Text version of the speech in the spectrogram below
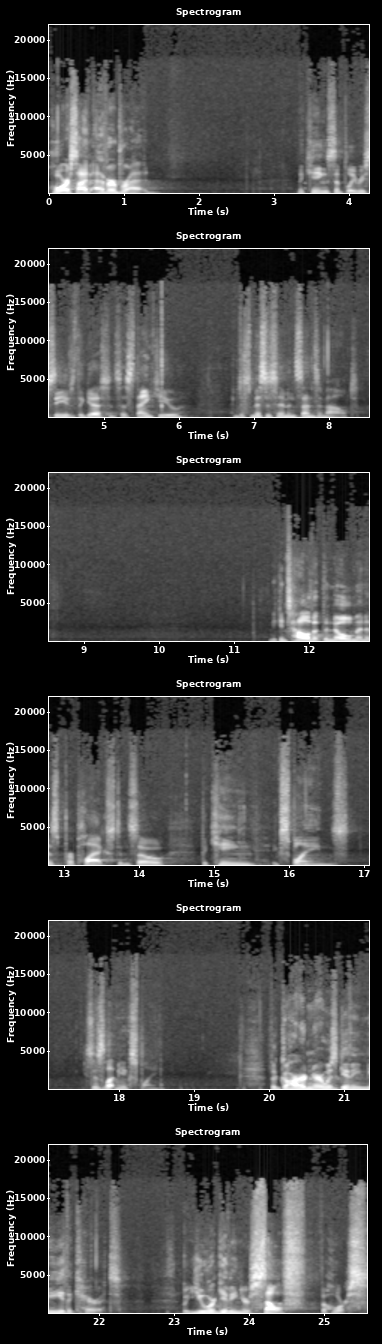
horse I've ever bred. The king simply receives the gifts and says, Thank you, and dismisses him and sends him out. And you can tell that the nobleman is perplexed, and so the king explains. He says, Let me explain. The gardener was giving me the carrot, but you were giving yourself the horse.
